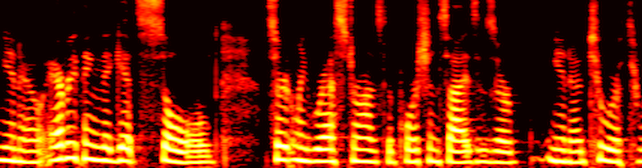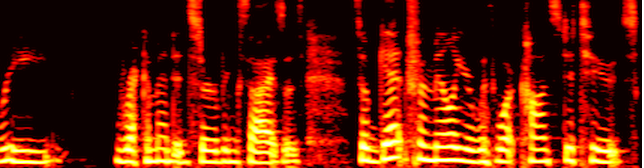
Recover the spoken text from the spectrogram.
you know everything that gets sold certainly restaurants the portion sizes are you know two or three recommended serving sizes. So get familiar with what constitutes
